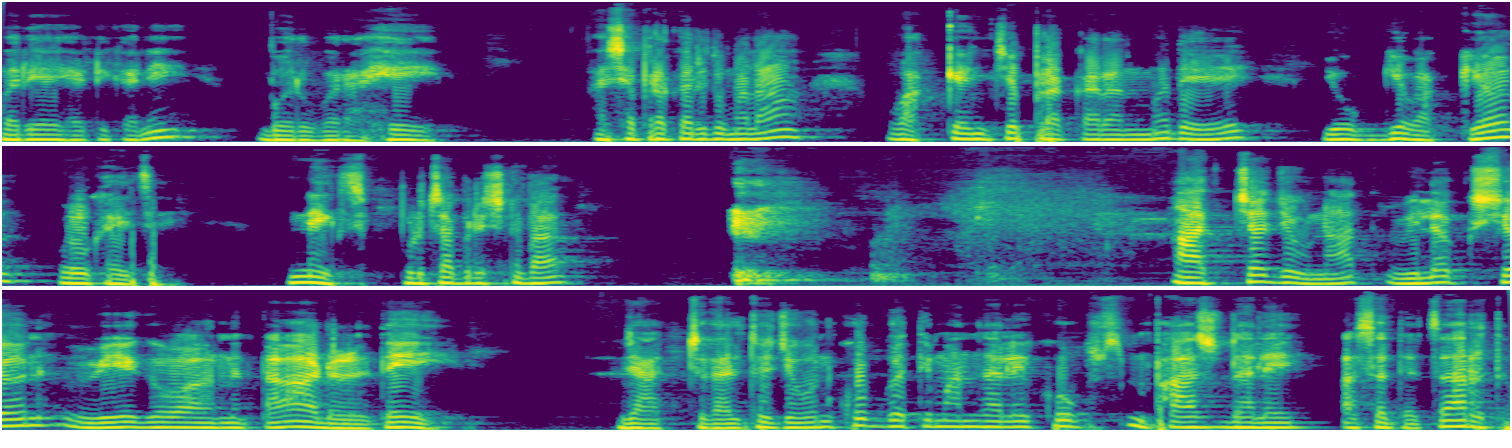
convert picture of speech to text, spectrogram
पर्याय ह्या ठिकाणी बरोबर आहे. अशा प्रकारे तुम्हाला वाक्यांचे प्रकारांमध्ये योग्य वाक्य ओळखायचं. आहे नेक्स्ट पुढचा प्रश्न पहा. आजच्या जीवनात विलक्षण वेगवानता आढळते. म्हणजे आजकालचं जीवन खूप गतिमान झाले खूप फास्ट झाले असा त्याचा अर्थ.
